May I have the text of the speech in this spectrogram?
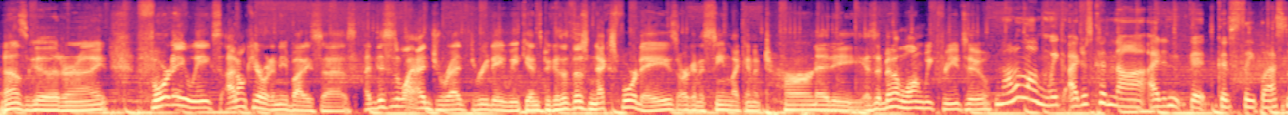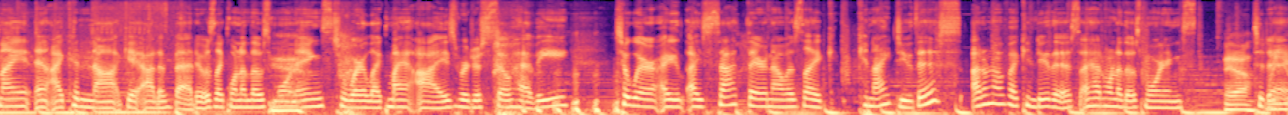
That's good, all right. Four day weeks. I don't care what anybody says. Uh, this is why I dread three day weekends because those next four days are going to seem like an eternity. Has it been a long week for you too? Not a long week. I just could not. I didn't get good sleep last night, and I could not get out of bed. It was like one of those Yeah. mornings to where like my eyes were just so heavy, to where I I sat there and I was like, "Can I do this? I don't know if I can do this." I had one of those mornings Yeah. Today.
